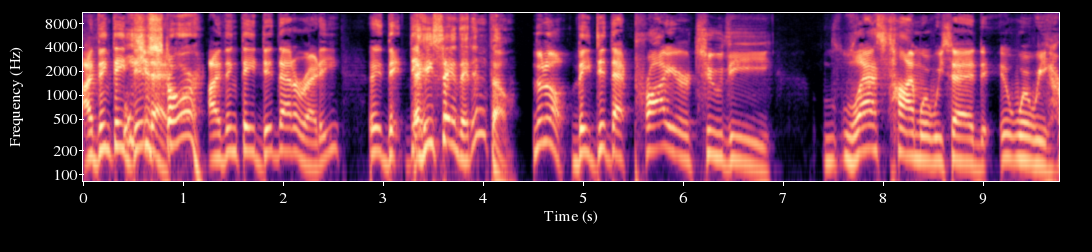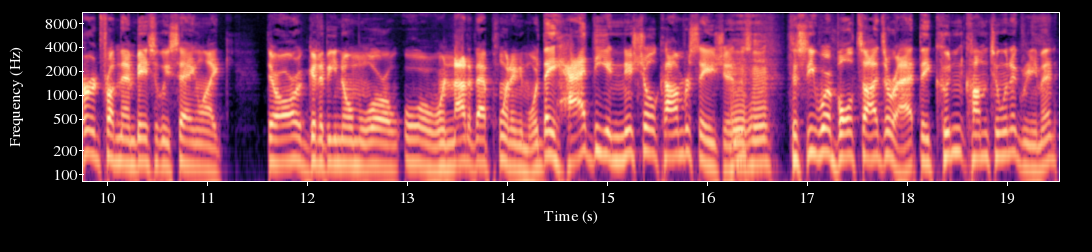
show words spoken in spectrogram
I think they He's did that. star. I think they did that already. They, they, they- he's saying they didn't though. no, no, they did that prior to the last time where we said where we heard from them basically saying like there are going to be no more or we're not at that point anymore. They had the initial conversations Mm-hmm. to see where both sides are at. They couldn't come to an agreement,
